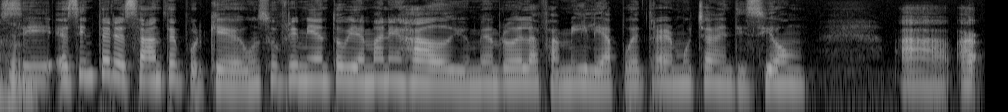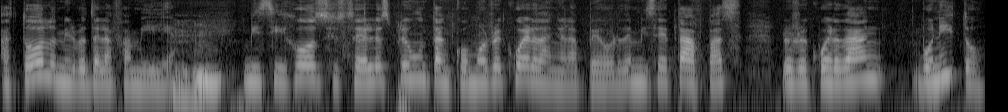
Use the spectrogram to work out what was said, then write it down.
Sí, es interesante porque un sufrimiento bien manejado de un miembro de la familia puede traer mucha bendición a, todos los miembros de la familia. Mis hijos, si ustedes les preguntan cómo recuerdan a la peor de mis etapas, lo recuerdan bonito,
